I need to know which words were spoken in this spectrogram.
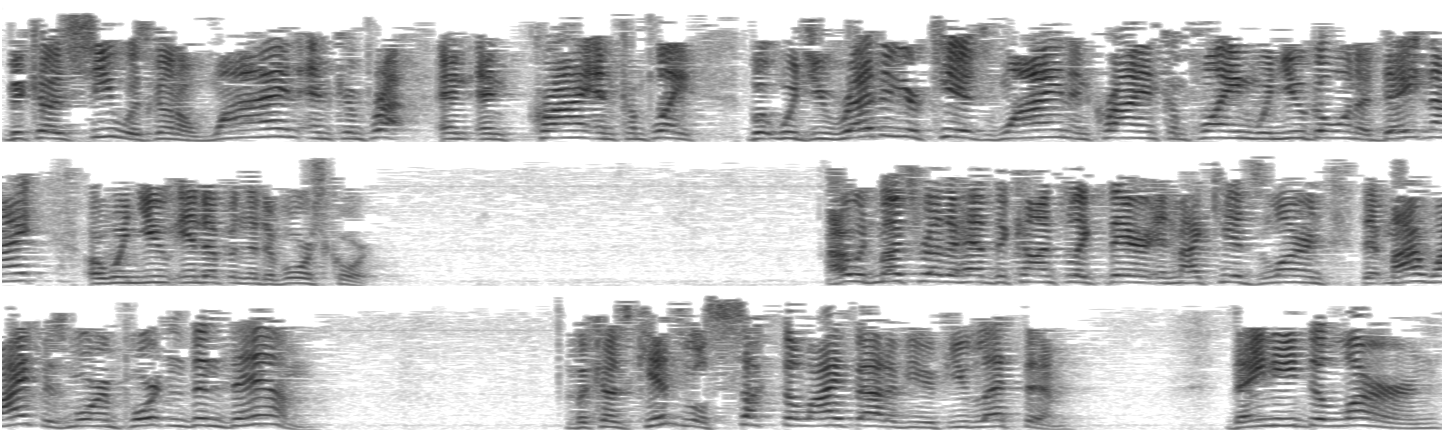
because she was going to whine and, compri- and, and cry and complain. But would you rather your kids whine and cry and complain when you go on a date night or when you end up in the divorce court? I would much rather have the conflict there and my kids learn that my wife is more important than them. Because kids will suck the life out of you if you let them. They need to learn,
